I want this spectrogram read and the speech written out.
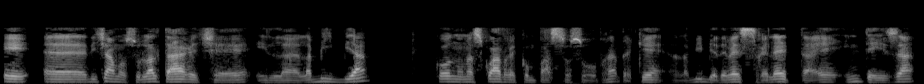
E eh, diciamo sull'altare c'è il, la Bibbia con una squadra e compasso sopra, perché la Bibbia deve essere letta e intesa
